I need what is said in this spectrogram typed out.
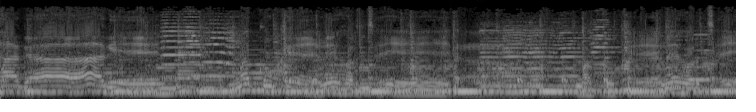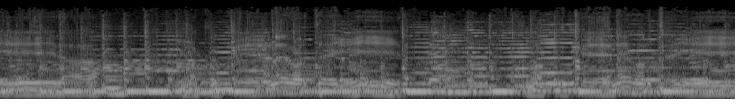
hagaage ma ku keenay hortayda ma ku keenay hortayda ma ku keenay hortayda ma ku keenay hortayda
